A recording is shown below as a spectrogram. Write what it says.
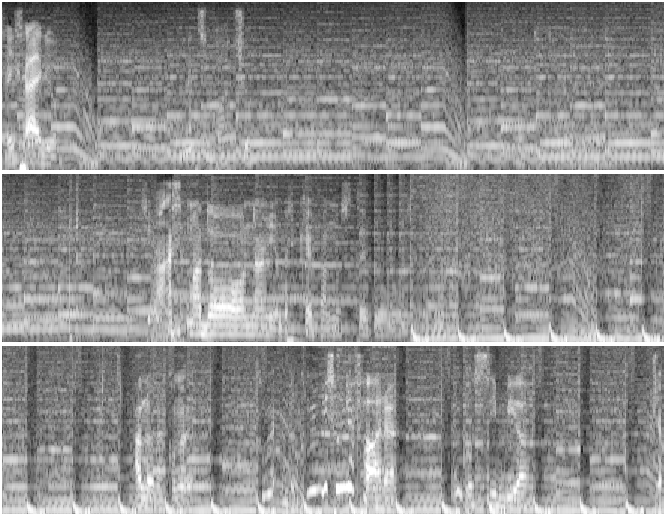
sei serio? Che cazzo faccio? Sì, ma madonna mia, perché fanno ste cose? Allora, come, come, come bisogna fare? Impossibile. Cioè,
